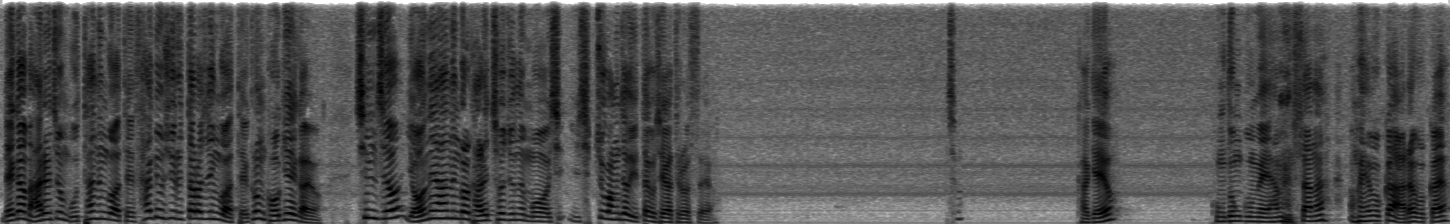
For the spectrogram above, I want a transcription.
내가 말을 좀 못하는 것 같아요. 사교실이 떨어진 것 같아요. 그럼 거기에 가요. 심지어 연애하는 걸 가르쳐주는 뭐 10주 강좌도 있다고 제가 들었어요. 그렇죠? 가게요? 공동구매하면 싸나? 한번 해볼까? 알아볼까요?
